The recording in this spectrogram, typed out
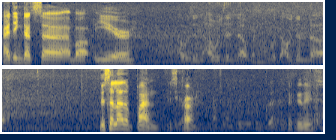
I think that's uh, about year. I was in. I was in. Uh, when was I? I was in. Uh, There's a lot of pan. This car. Look at this.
